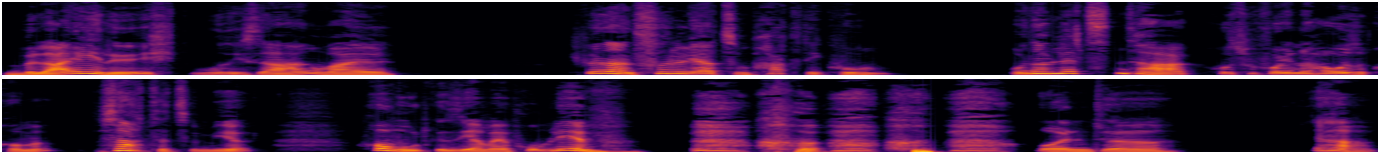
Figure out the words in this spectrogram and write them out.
beleidigt, muss ich sagen, weil ich bin ein Vierteljahr zum Praktikum und am letzten Tag, kurz bevor ich nach Hause komme, sagte er zu mir, Frau Wutke, Sie haben ein Problem. und äh, ja,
